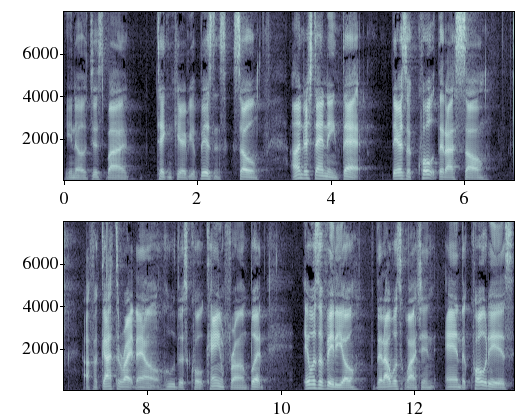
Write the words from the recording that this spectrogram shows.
you know, just by taking care of your business. So, understanding that, there's a quote that I saw. I forgot to write down who this quote came from, but it was a video that I was watching, and the quote is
